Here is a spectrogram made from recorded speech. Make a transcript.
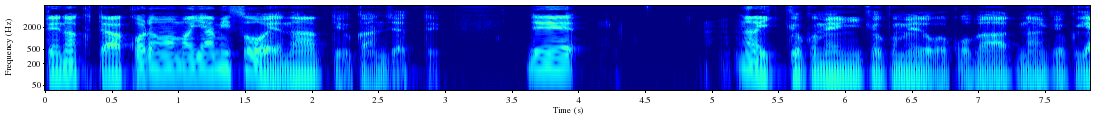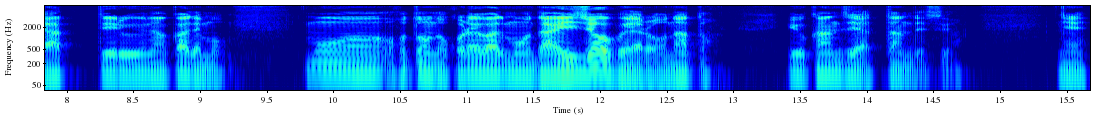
てなくて、あ、このままやみそうやなっていう感じやって。で、まあ1曲目、2曲目とかこうバーって何曲やってる中でも、もうほとんどこれはもう大丈夫やろうなという感じやったんですよ。ね。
